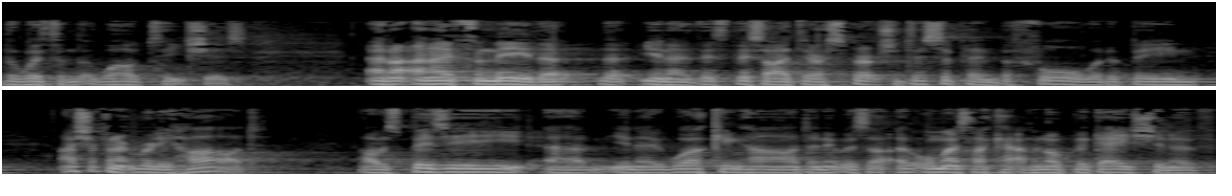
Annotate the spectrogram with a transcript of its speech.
the wisdom that the world teaches. And I, I, know for me that, that, you know, this, this idea of spiritual discipline before would have been, I actually found it really hard. I was busy, um, you know, working hard, and it was uh, almost like out of an obligation of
